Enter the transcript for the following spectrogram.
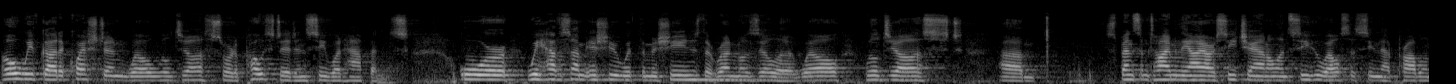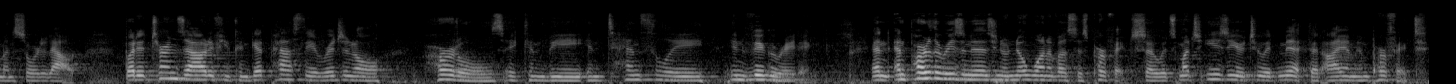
Oh, we've got a question. Well, we'll just sort of post it and see what happens. Or we have some issue with the machines that run Mozilla. Well, we'll just um, spend some time in the IRC channel and see who else has seen that problem and sort it out. But it turns out if you can get past the original hurdles, it can be intensely invigorating. And, and part of the reason is, you know, no one of us is perfect. So it's much easier to admit that I am imperfect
